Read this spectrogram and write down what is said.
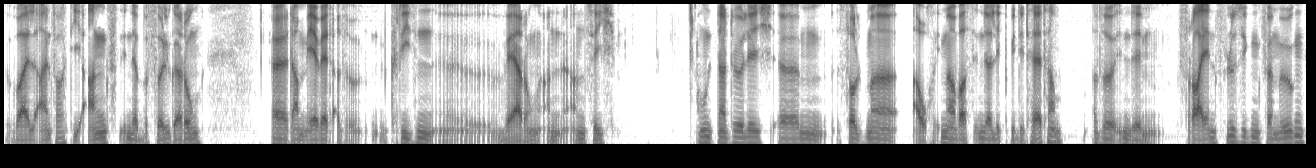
weil einfach die Angst in der Bevölkerung äh, da mehr wird, also Krisenwährung an, an sich. Und natürlich ähm, sollte man auch immer was in der Liquidität haben, also in dem freien, flüssigen Vermögen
